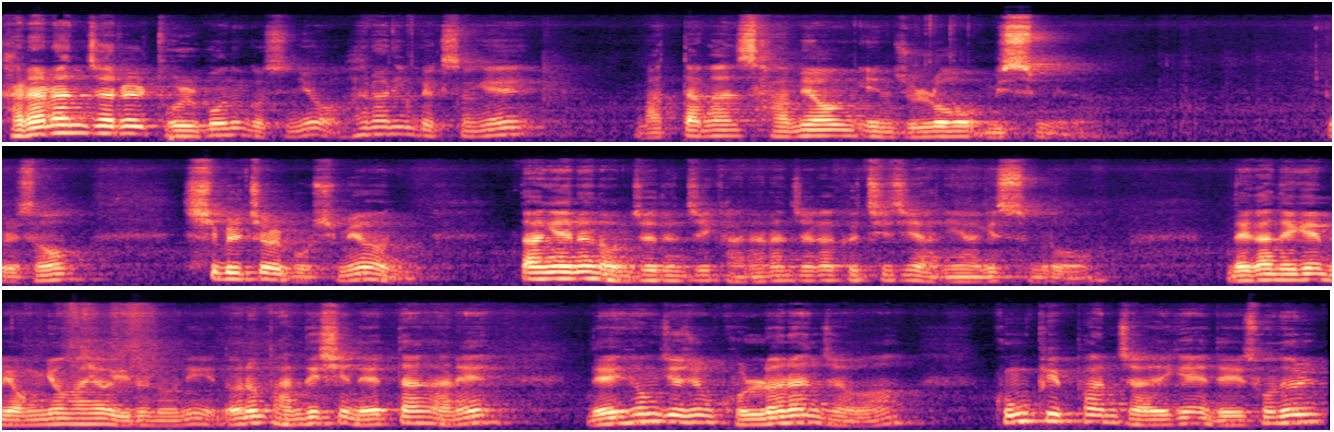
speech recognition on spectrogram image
가난한 자를 돌보는 것은요, 하나님 백성의 마땅한 사명인 줄로 믿습니다. 그래서 11절 보시면 땅에는 언제든지 가난한 자가 그치지 아니하겠으므로 내가 내게 명령하여 이르노니 너는 반드시 내 땅 안에 내 형제 중 곤란한 자와 궁핍한 자에게 내 손을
